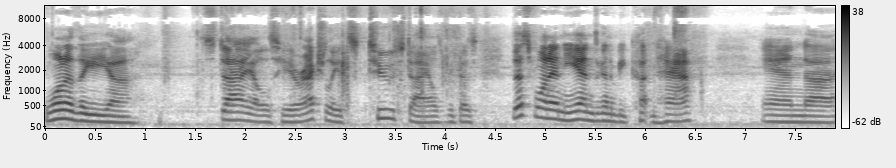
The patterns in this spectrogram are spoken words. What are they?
one of the uh, stiles here. Actually, it's two stiles because this one in the end is going to be cut in half. And uh,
